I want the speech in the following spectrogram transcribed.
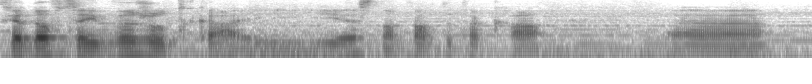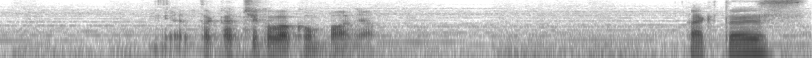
zwiadowcę i wyrzutka i jest naprawdę taka e, taka ciekawa kompania. Tak, to jest,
